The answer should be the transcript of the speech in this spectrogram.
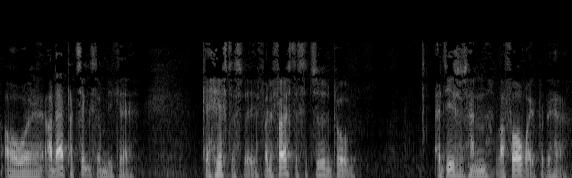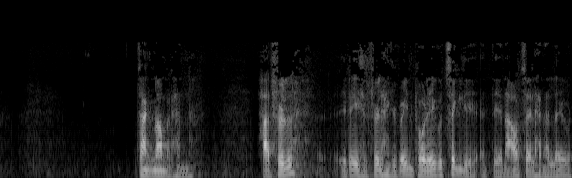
Og, øh, og der er et par ting, som vi kan, kan hæfte os ved. For det første, så tyder det på, at Jesus han var forberedt på det her. Tanken om, at han har et følge, et æselfølge, han kan gå ind på. Det er ikke utænkeligt, at det er en aftale, han har lavet.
